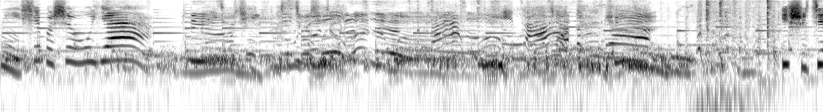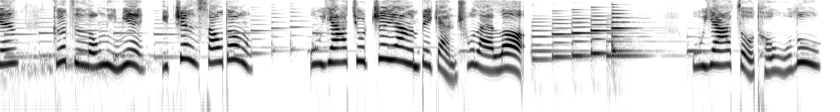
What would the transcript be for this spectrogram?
你是不是乌鸦？飞出去，飞出去，走，走，去。一时间，鸽子笼里面一阵骚动，乌鸦就这样被赶出来了。乌鸦走投无路，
